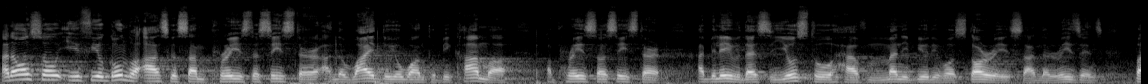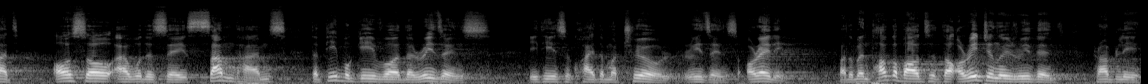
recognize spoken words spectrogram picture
And also, if you're going to ask some priest or sister, and why do you want to become a, a priest or sister, I believe that's used to have many beautiful stories and reasons. But also, I would say sometimes the people give uh, the reasons, it is quite mature reasons already. But when talk about the original reasons, probably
